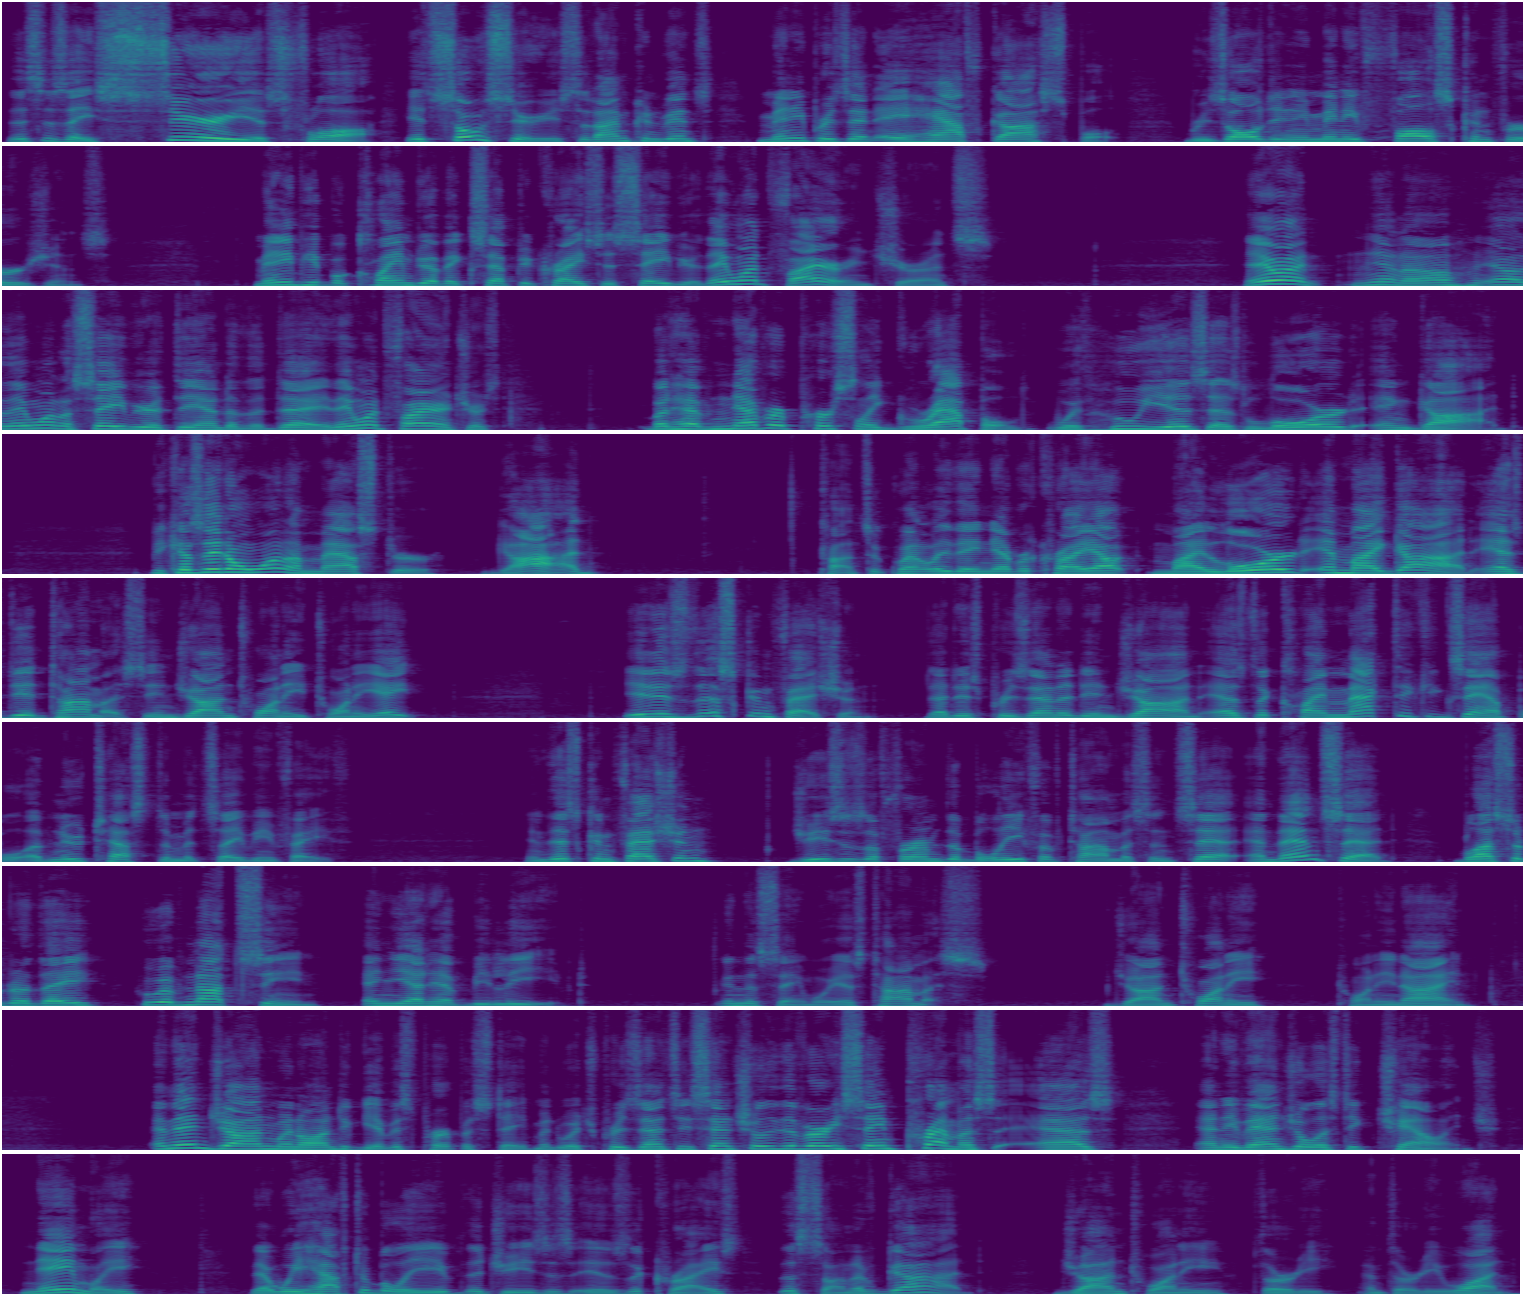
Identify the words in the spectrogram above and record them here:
This is a serious flaw. It's so serious that I'm convinced many present a half gospel, resulting in many false conversions. Many people claim to have accepted Christ as Savior. They want fire insurance. They want, you know, you know, they want a Savior at the end of the day. They want fire insurance, but have never personally grappled with who He is as Lord and God because they don't want a master God. Consequently, they never cry out, My Lord and my God, as did Thomas in John 20, 28. It is this confession that is presented in John as the climactic example of New Testament saving faith. In this confession, Jesus affirmed the belief of Thomas and said and then said, Blessed are they who have not seen and yet have believed, in the same way as Thomas. John 20, 29. And then John went on to give his purpose statement, which presents essentially the very same premise as an evangelistic challenge, namely, that we have to believe that Jesus is the Christ, the Son of God. John 20, 30, and 31.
